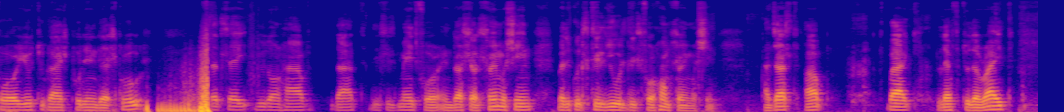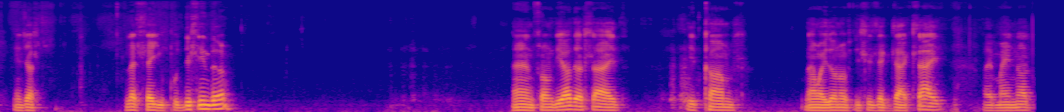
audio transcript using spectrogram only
for you to guys put in the screw. Let's say you don't have that. This is made for industrial sewing machine, but you could still use this for home sewing machine. Adjust up, back, left to the right, and just, let's say you put this in there. And from the other side, it comes now I don't know if this is the exact side. I might not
